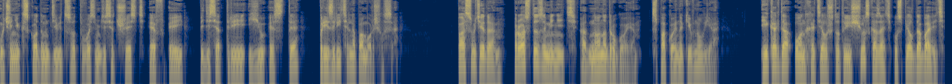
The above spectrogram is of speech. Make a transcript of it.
Ученик с кодом 986FA53UST презрительно поморщился. По сути, да. Просто заменить одно на другое. Спокойно кивнул я. И когда он хотел что-то еще сказать, успел добавить,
